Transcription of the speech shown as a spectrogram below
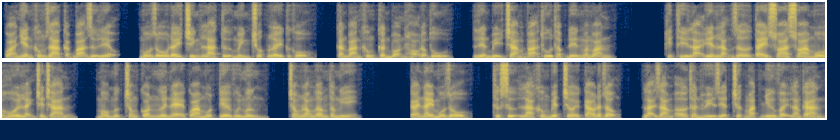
Quả nhiên không ra cặp bạ dự liệu mộ rồ đây chính là tự mình chuốc lấy cực khổ căn bản không cần bọn họ đậu thủ liền bị chạm bạ thu thập đến ngoan ngoãn. Hít thì lại yên lặng giơ tay xoa xoa mồ hôi lạnh trên trán màu mực trong con ngươi né qua một tia vui mừng trong lòng âm thầm nghĩ cái này mộ rồ, thực sự là không biết trời cao đất rộng lại dám ở thần hủy diệt trước mặt như vậy làm cản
